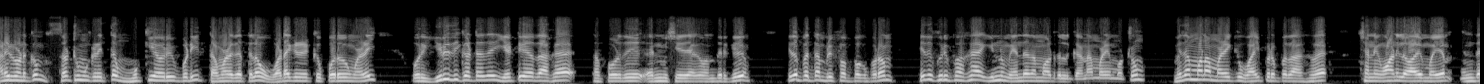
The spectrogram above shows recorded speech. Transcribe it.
அனைவருக்கும் சற்று முன் கிடைத்த முக்கிய அறிவுப்படி தமிழகத்தில் வடகிழக்கு பருவமழை ஒரு இறுதி கட்டத்தை எட்டியதாக தற்பொழுது அண்மை செய்தியாக வந்திருக்கு. இதை பற்றி தான் பிரீஃபா பார்க்க போறோம். இது குறிப்பாக இன்னும் எந்தெந்த மாவட்டத்தில் கனமழை மற்றும் மிதமான மழைக்கு வாய்ப்பு இருப்பதாக சென்னை வானிலை ஆய்வு மையம் இந்த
